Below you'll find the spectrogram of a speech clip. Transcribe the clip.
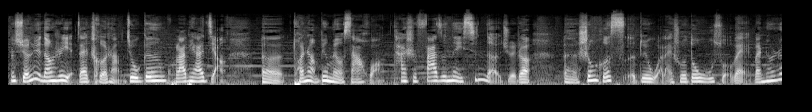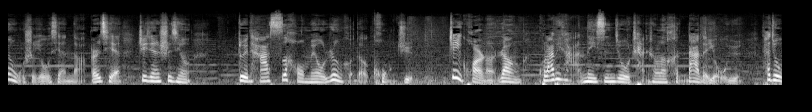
那旋律当时也在车上，就跟库拉皮卡讲，呃，团长并没有撒谎，他是发自内心的觉着。呃，生和死对我来说都无所谓，完成任务是优先的，而且这件事情对他丝毫没有任何的恐惧。这块儿呢，让库拉皮卡内心就产生了很大的犹豫，他就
